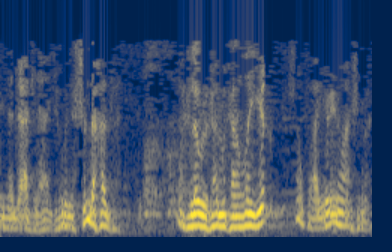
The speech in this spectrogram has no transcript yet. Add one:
إذا دعت الحاجة. وإذا السنة خلفه. لكن لو كان مكان ضيق سوف عن يمينه وعن شماله.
